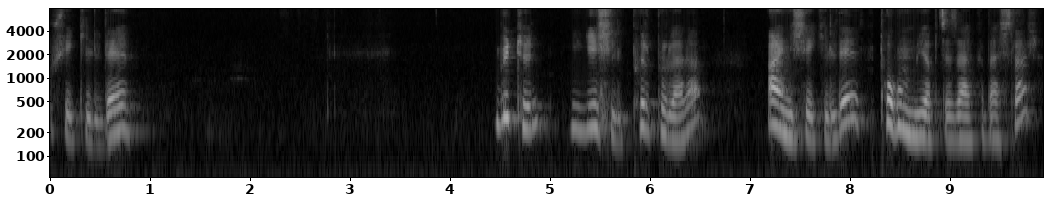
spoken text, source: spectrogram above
Bu şekilde bütün yeşil pırpırlara aynı şekilde tohum yapacağız arkadaşlar.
